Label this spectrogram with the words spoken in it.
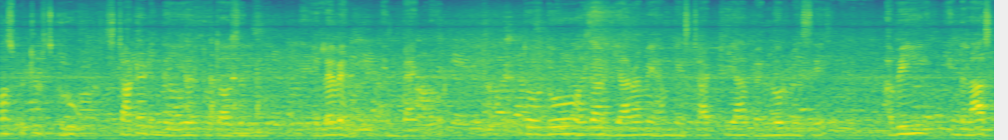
hospitals group started in the year 2011 in Bangalore. तो 2011 में हमने स्टार्ट किया बेंगलोर में से। अभी in the last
